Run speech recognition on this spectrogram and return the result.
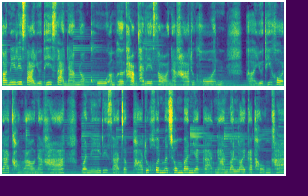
ตอนนี้ริสาอยู่ที่สระน้ำหนองคูอำเภอขามทะเลสอนะคะทุกคนเอออยู่ที่โคราชของเรานะคะ วันนี้ริสาจะพาทุกคนมาชมบรรยากาศงานวันลอยกระทงค่ะ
